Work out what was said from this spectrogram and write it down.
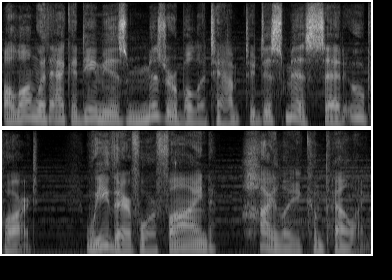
along with academia's miserable attempt to dismiss said oopart, we therefore find highly compelling.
